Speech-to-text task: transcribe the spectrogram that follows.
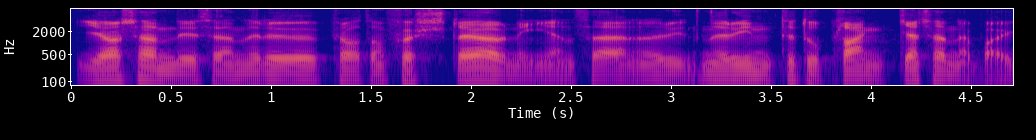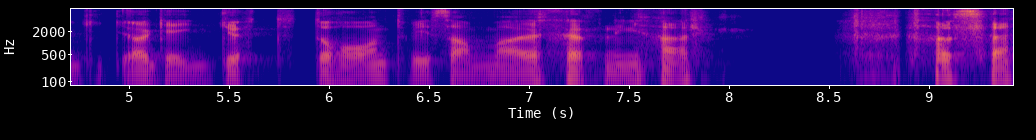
jag kände ju sen när du pratade om första övningen, så här, när, du, när du inte tog plankan kände jag bara, "Ja, okej gött, då har inte vi samma övningar. Och sen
